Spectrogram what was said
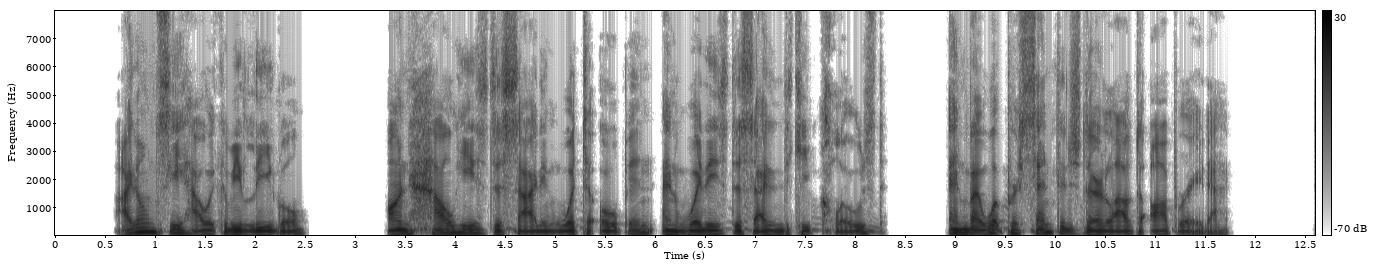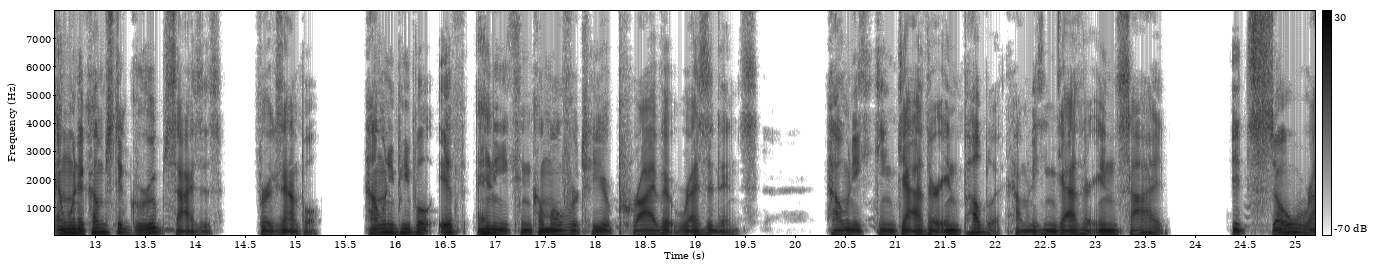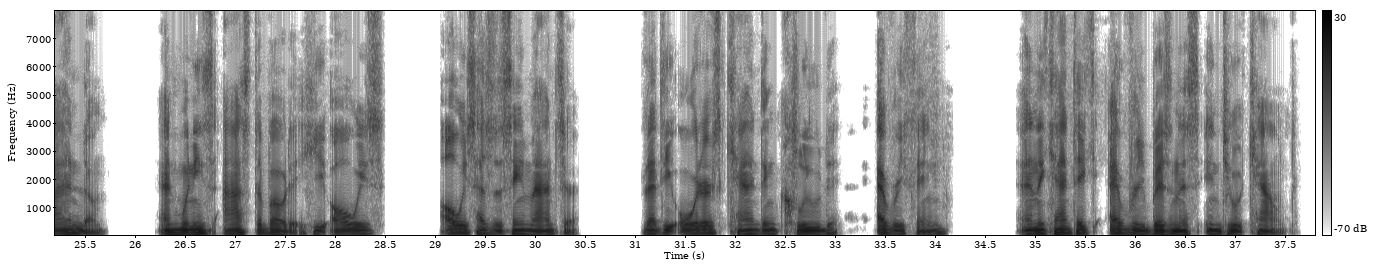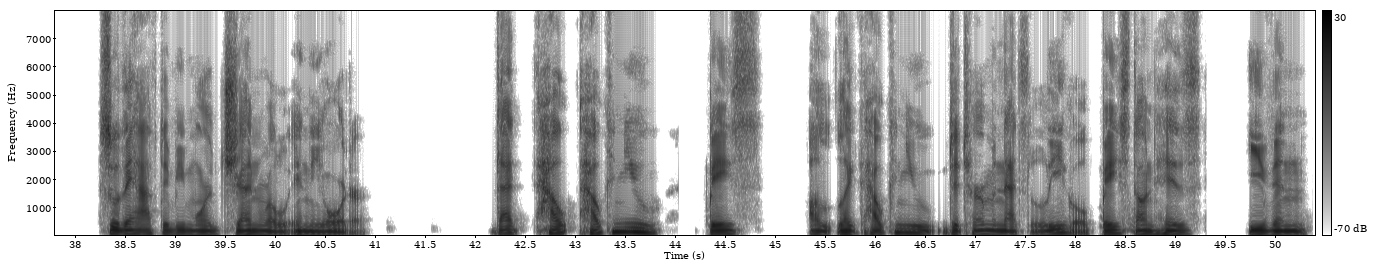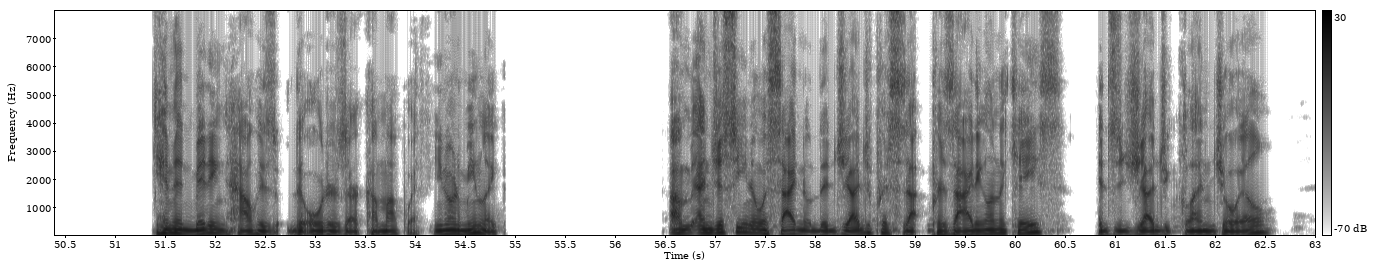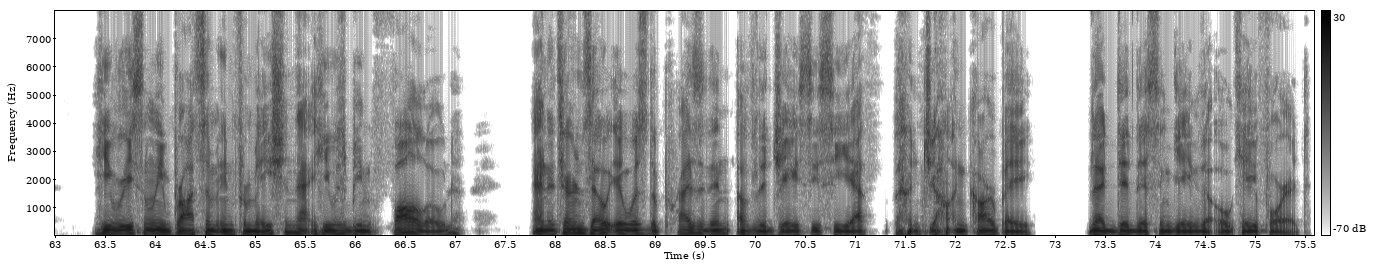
I don't see how it could be legal on how he's deciding what to open and what he's deciding to keep closed and by what percentage they're allowed to operate at. And when it comes to group sizes, for example, how many people, if any, can come over to your private residence? how many can gather in public, how many can gather inside. It's so random. And when he's asked about it, he always always has the same answer that the orders can't include everything and they can't take every business into account. So they have to be more general in the order. That how how can you base a, like how can you determine that's legal based on his even him admitting how his the orders are come up with. You know what I mean? Like, um, and just so you know, a side note: the judge presi- presiding on the case, it's Judge Glenn Joyal. He recently brought some information that he was being followed, and it turns out it was the president of the JCCF, John Carpay, that did this and gave the okay for it.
